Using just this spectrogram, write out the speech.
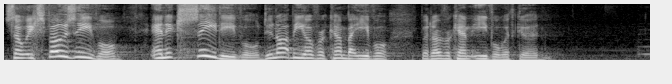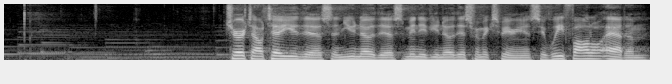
So expose evil and exceed evil. Do not be overcome by evil, but overcome evil with good. Church, I'll tell you this, and you know this, many of you know this from experience. If we follow Adam,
